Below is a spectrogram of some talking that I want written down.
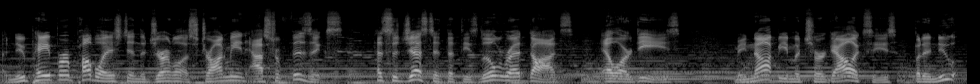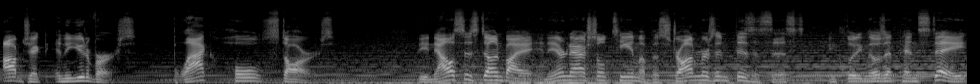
A new paper published in the journal Astronomy and Astrophysics has suggested that these little red dots, LRDs, may not be mature galaxies, but a new object in the universe black hole stars. The analysis done by an international team of astronomers and physicists, including those at Penn State,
